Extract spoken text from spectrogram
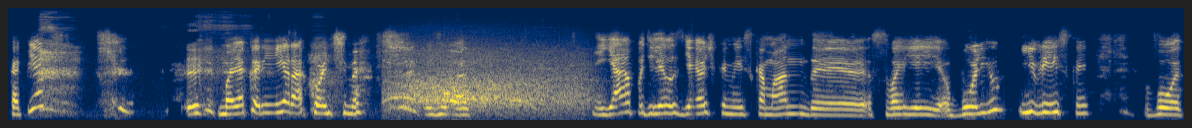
капец, моя карьера окончена. Вот. Я поделилась с девочками из команды своей болью еврейской, вот,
